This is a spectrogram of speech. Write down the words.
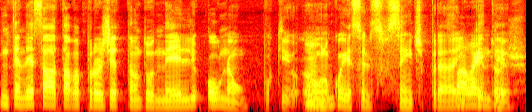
entender se ela tava projetando nele ou não. Porque eu Uhum. não conheço ele o suficiente aí, entender. Tojo.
